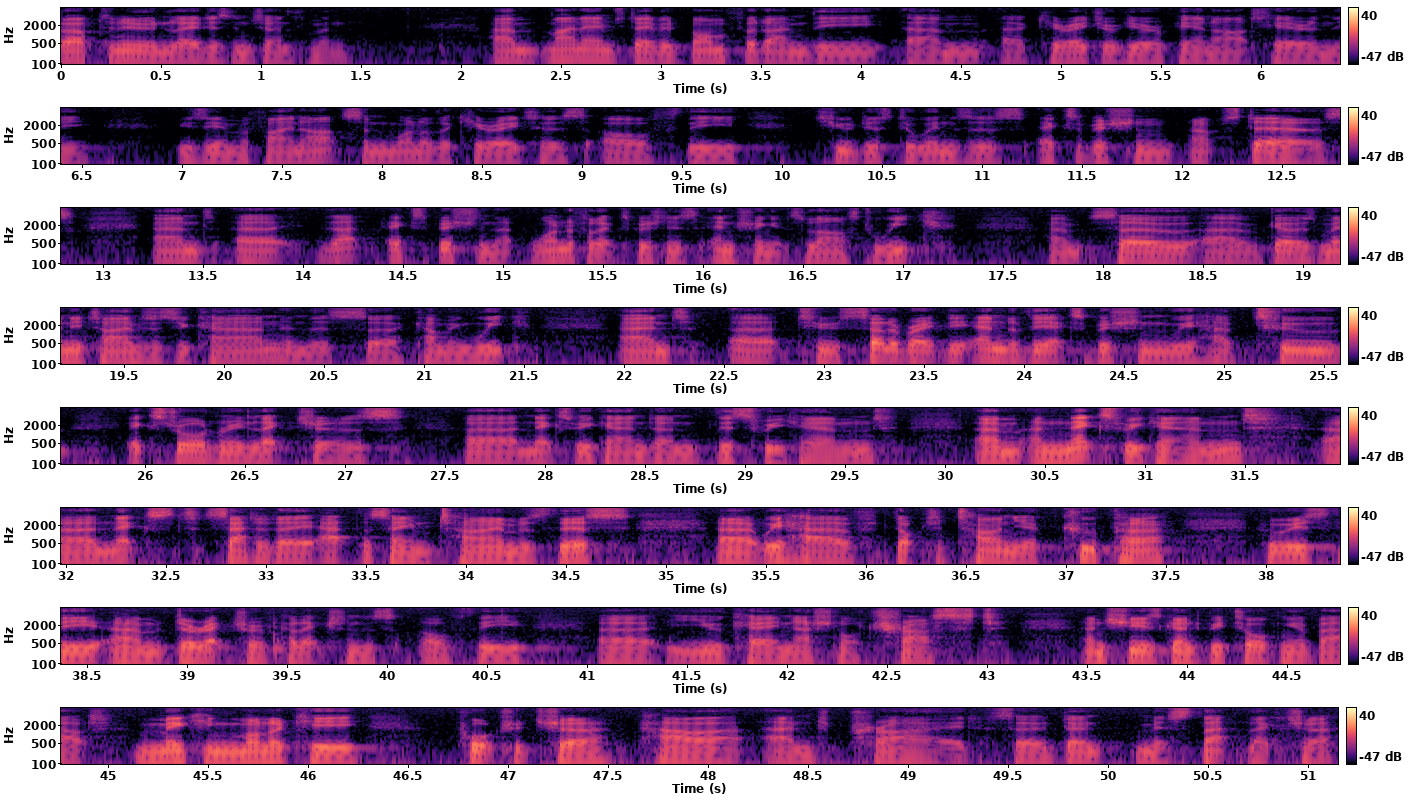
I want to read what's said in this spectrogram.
Good afternoon, ladies and gentlemen. Um, my name's David Bomford. I'm the um, uh, curator of European art here in the Museum of Fine Arts and one of the curators of the Tudors to Windsor's exhibition upstairs. And uh, that exhibition, that wonderful exhibition, is entering its last week. Um, so uh, go as many times as you can in this uh, coming week. And uh, to celebrate the end of the exhibition, we have two extraordinary lectures uh, next weekend and this weekend. Um, and next weekend, uh, next Saturday at the same time as this, uh, we have Dr. Tarnya Cooper, who is the um, Director of Collections of the uh, UK National Trust. And she is going to be talking about making monarchy, portraiture, power, and pride. So don't miss that lecture.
